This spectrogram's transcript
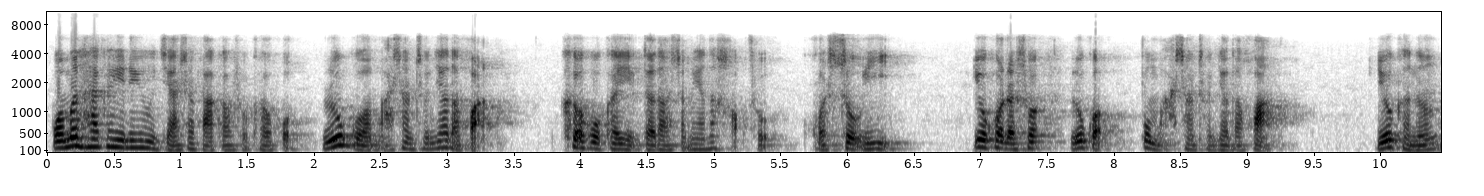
我们还可以利用假设法告诉客户：如果马上成交的话，客户可以得到什么样的好处或受益？又或者说，如果不马上成交的话，有可能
